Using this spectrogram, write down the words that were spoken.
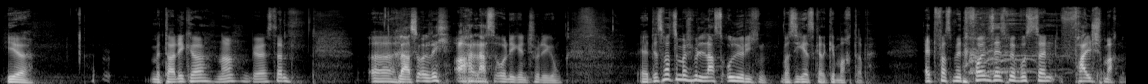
hier Metallica, na, wer ist denn? Äh, Lars Ulrich? Ah, Lars Ulrich, Entschuldigung. Äh, das war zum Beispiel Lars Ulrichen, was ich jetzt gerade gemacht habe. Etwas mit vollem Selbstbewusstsein falsch machen.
